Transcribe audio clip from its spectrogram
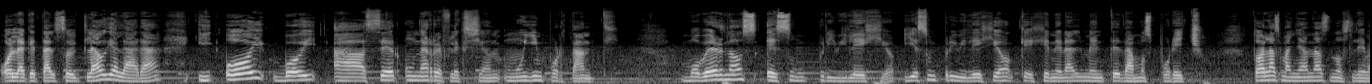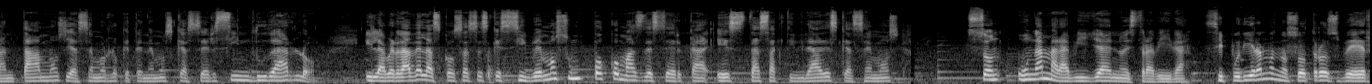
Hola, ¿qué tal? Soy Claudia Lara y hoy voy a hacer una reflexión muy importante. Movernos es un privilegio y es un privilegio que generalmente damos por hecho. Todas las mañanas nos levantamos y hacemos lo que tenemos que hacer sin dudarlo y la verdad de las cosas es que si vemos un poco más de cerca estas actividades que hacemos, son una maravilla en nuestra vida. Si pudiéramos nosotros ver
